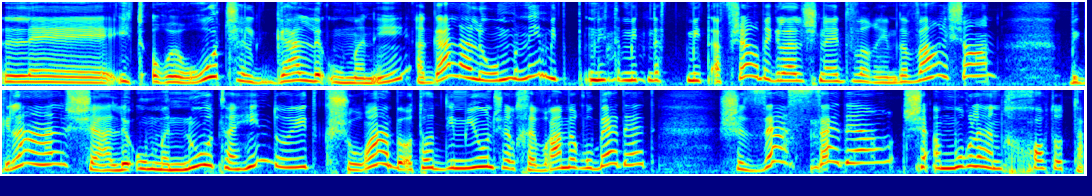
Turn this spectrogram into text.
להתעוררות של גל לאומני. הגל הלאומני מת, מת, מת, מתאפשר בגלל שני דברים. דבר ראשון, בגלל שהלאומנות ההינדואית קשורה באותו דמיון של חברה מרובדת, שזה הסדר שאמור להנחות אותה.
